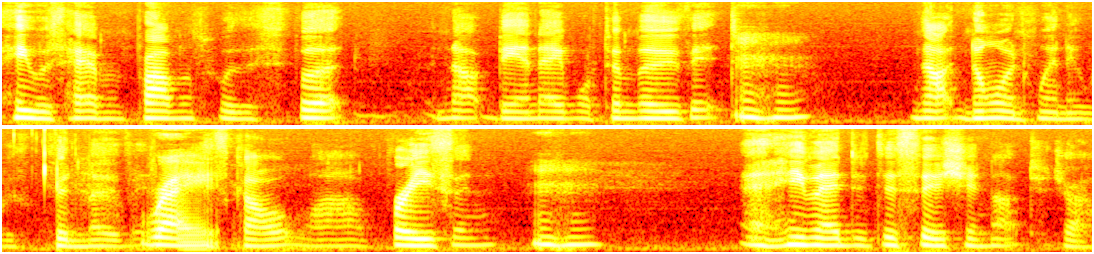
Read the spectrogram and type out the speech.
he was having problems with his foot, not being able to move it, Mhm. not knowing when he was could move it. Right. It's called uh, freezing, Mhm. and he made the decision not to drive.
